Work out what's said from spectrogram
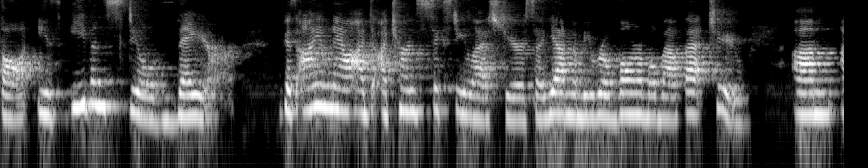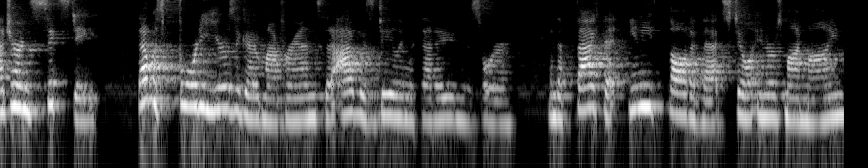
thought is even still there. Because I am now, I, I turned 60 last year, so yeah, I'm gonna be real vulnerable about that too. Um, I turned 60. That was 40 years ago, my friends, that I was dealing with that eating disorder. And the fact that any thought of that still enters my mind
